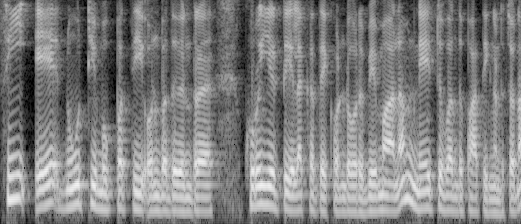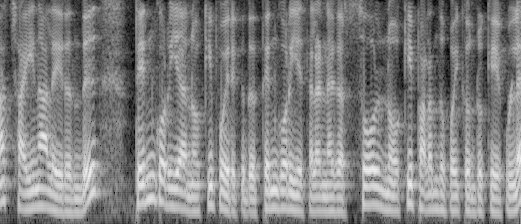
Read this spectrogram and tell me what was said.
சிஏ நூற்றி முப்பத்தி ஒன்பது என்ற குறியீட்டு இலக்கத்தை கொண்ட ஒரு விமானம் நேற்று வந்து பார்த்தீங்கன்னு சொன்னால் சைனாவில் இருந்து தென்கொரியா நோக்கி போயிருக்குது. தென்கொரிய தலைநகர் சோல் நோக்கி பறந்து போய் கொண்டிருக்கக்குள்ள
